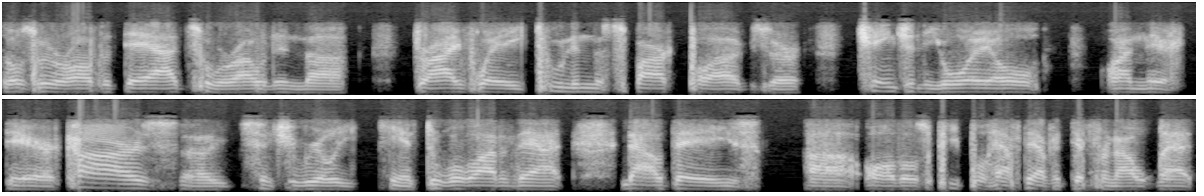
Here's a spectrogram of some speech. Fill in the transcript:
those were all the dads who were out in the driveway tuning the spark plugs or changing the oil on their their cars. Uh, since you really can't do a lot of that nowadays, uh, all those people have to have a different outlet,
